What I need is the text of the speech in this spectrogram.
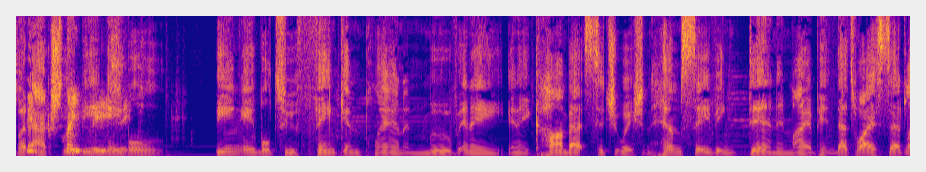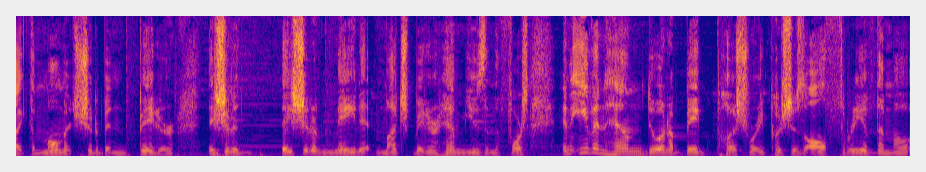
but actually being basic. able being able to think and plan and move in a in a combat situation him saving din in my opinion that's why i said like the moment should have been bigger they should have they should have made it much bigger him using the force and even him doing a big push where he pushes all three of them a-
